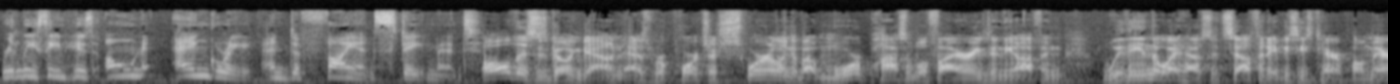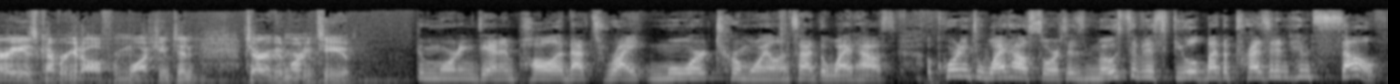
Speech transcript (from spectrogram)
releasing his own angry and defiant statement. All this is going down as reports are swirling about more possible firings in the offing within the White House itself. And ABC's Tara Palmieri is covering it all from Washington. Tara, good morning to you. Good morning, Dan and Paula. That's right. More turmoil inside the White House. According to White House sources, most of it is fueled by the president himself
